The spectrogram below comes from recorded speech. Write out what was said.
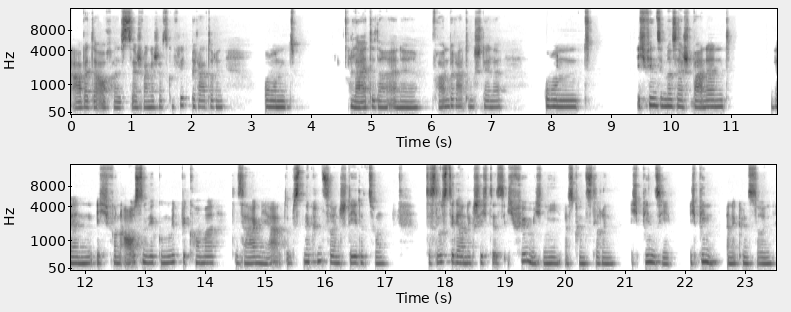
arbeite auch als Schwangerschaftskonfliktberaterin und leite da eine Frauenberatungsstelle. Und ich finde es immer sehr spannend, wenn ich von Außenwirkung mitbekomme, dann sagen, ja, du bist eine Künstlerin, steh dazu. Das Lustige an der Geschichte ist, ich fühle mich nie als Künstlerin. Ich bin sie. Ich bin eine Künstlerin,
